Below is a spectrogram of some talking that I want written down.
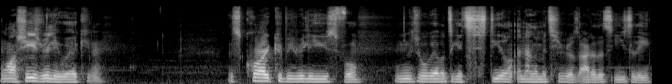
Wow, she's really working. This quarry could be really useful means we'll be able to get steel and other materials out of this easily.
